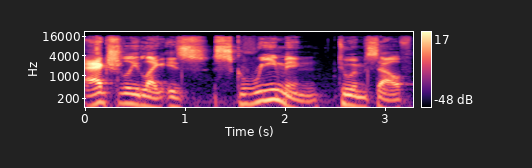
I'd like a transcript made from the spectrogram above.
actually like is screaming to himself,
